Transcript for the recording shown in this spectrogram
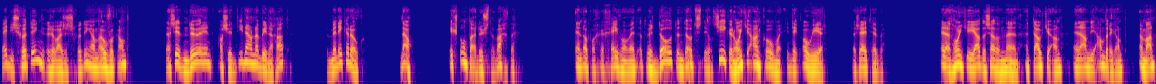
bij die schutting, er was een schutting aan de overkant, daar zit een deur in. Als je die nou naar binnen gaat, dan ben ik er ook. Nou, ik stond daar dus te wachten. En op een gegeven moment, het was dood en doodstil, zie ik een hondje aankomen. Ik denk, oh heer, daar zij het hebben. En dat hondje, ja, er zat een, eh, een touwtje aan. En aan die andere kant een man.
